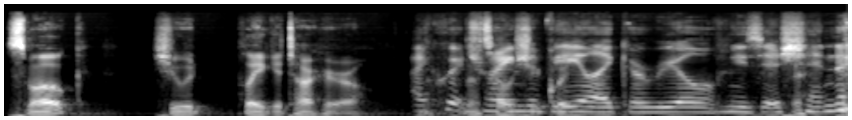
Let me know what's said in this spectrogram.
smoke she would play guitar hero I quit That's trying to quit. be like a real musician.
